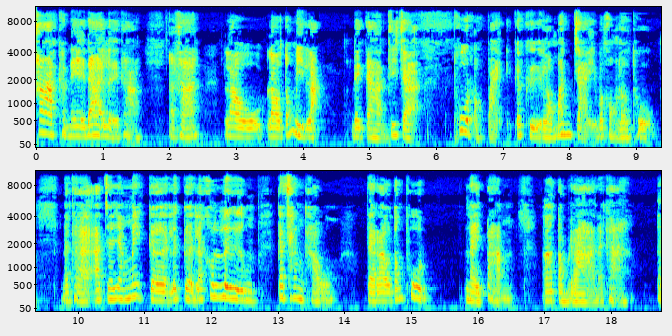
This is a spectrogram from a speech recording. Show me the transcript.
คาดคะเนได้เลยค่ะนะคะเราเราต้องมีหลักในการที่จะพูดออกไปก็คือเรามั่นใจว่าของเราถูก นะคะ อาจจะยังไม่เกิดหรือเกิดแล้วเขาลืมก็ช่างเขา แต่เราต้องพูดในตามตำรานะคะแต่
